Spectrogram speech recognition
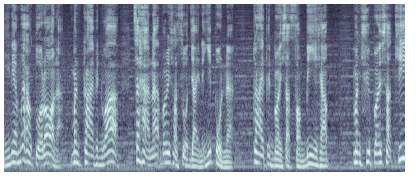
นี้เนี่ยเมื่อเอาตัวรอดอะมันกลายเป็นว่าสถานะบริษัทส่วนใหญ่ในญี่ปุ่นน่ะกลายเป็นบริษัทซอมบี้ครับมันคือบริษัทที่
